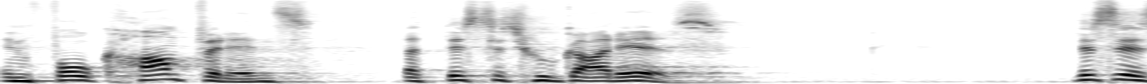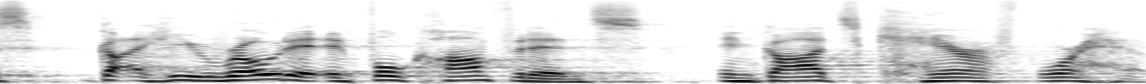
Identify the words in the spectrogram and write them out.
in full confidence that this is who God is. This is God, he wrote it in full confidence in God's care for him.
